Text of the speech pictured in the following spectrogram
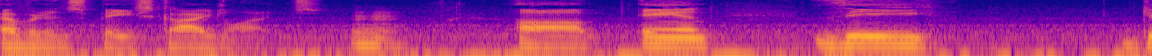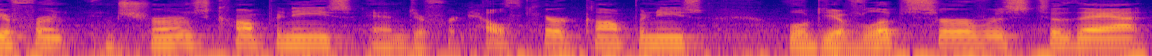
evidence based guidelines. Uh, and the different insurance companies and different healthcare companies will give lip service to that,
